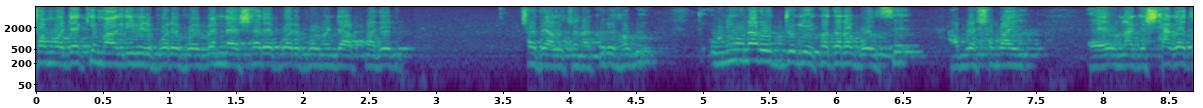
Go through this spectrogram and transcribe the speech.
সময়টা কি মাগরিবের পরে পড়বেন না এশারের পরে পড়বেন, এটা আপনাদের সাথে আলোচনা করে হবে। তো উনি ওনার উদ্যোগে এই কথাটা বলছে। আমরা সবাই ওনাকে স্বাগত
